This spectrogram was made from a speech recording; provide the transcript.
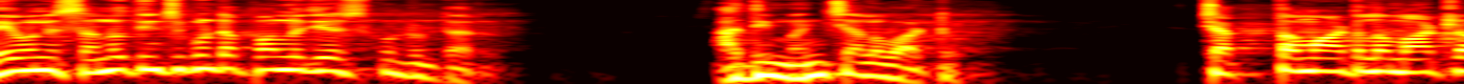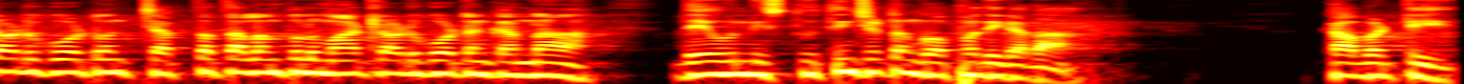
దేవుని సన్నతించుకుంటూ పనులు చేసుకుంటుంటారు. అది మంచి అలవాటు. చెత్త మాటలు మాట్లాడుకోవటం చెత్త తలంపులు మాట్లాడుకోవటం కన్నా దేవుణ్ణి స్తుతించటం గొప్పది కదా. కాబట్టి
